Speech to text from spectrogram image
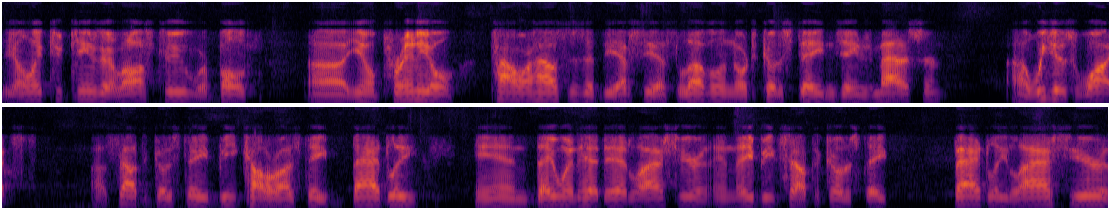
The only two teams they lost to were both, uh, you know, perennial powerhouses at the FCS level in North Dakota State and James Madison. Uh, we just watched uh, South Dakota State beat Colorado State badly, and they went head to head last year, and, and they beat South Dakota State badly last year.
